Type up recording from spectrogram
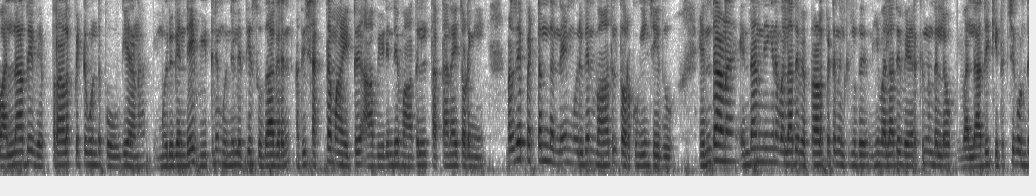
വല്ലാതെ വെപ്രാളപ്പെട്ടുകൊണ്ട് പോവുകയാണ്. മുരുകന്റെ വീട്ടിന് മുന്നിലെത്തിയ സുധാകരൻ അതിശക്തമായിട്ട് ആ വീടിന്റെ വാതിലിൽ തട്ടാനായി തുടങ്ങി. വളരെ പെട്ടെന്ന് തന്നെ മുരുകൻ വാതിൽ തുറക്കുകയും ചെയ്തു. എന്താണ്? എന്താണ് നീ ഇങ്ങനെ വല്ലാതെ വെപ്രാളപ്പെട്ട് നിൽക്കുന്നത് നീ വല്ലാതെ വേർക്കുന്നുണ്ടല്ലോ. വല്ലാതെ കിതച്ചുകൊണ്ട്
